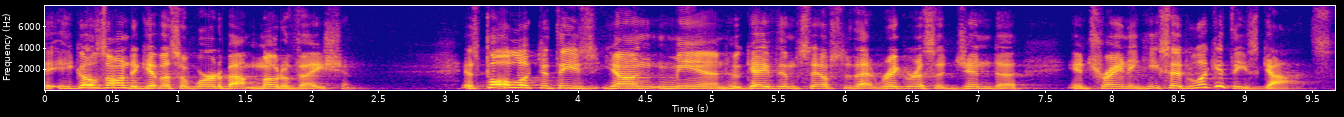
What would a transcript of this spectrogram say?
He goes on to give us a word about motivation. As Paul looked at these young men who gave themselves to that rigorous agenda in training, he said, Look at these guys.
